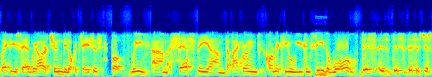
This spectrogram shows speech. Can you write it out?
like you said, we are tuned look at faces, but we've um, assessed the um, the background. Cormac, you know, you can see the wall. This is this this is just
